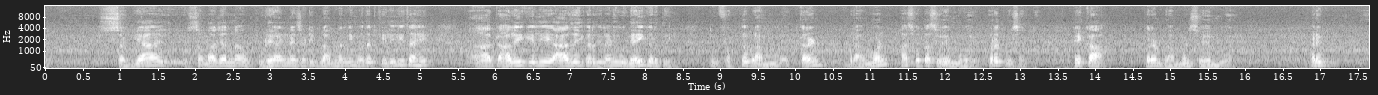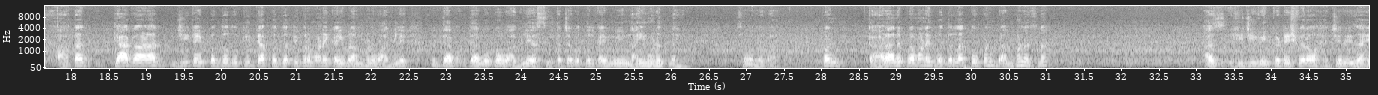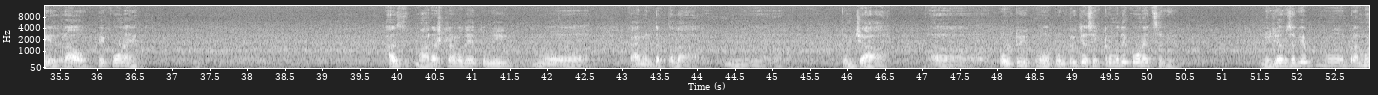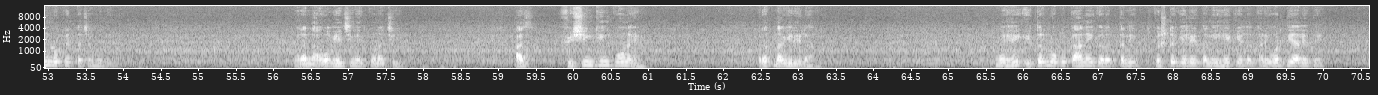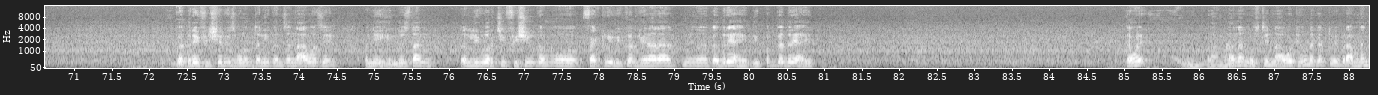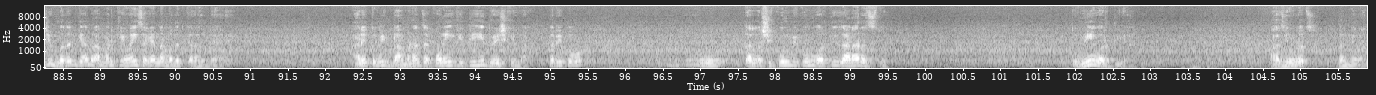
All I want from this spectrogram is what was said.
सगळ्या समाजांना पुढे आणण्यासाठी ब्राह्मणांनी मदत केलेलीच आहे. आ कालही केली आजही करतील आणि उद्याही करतील. तो फक्त ब्राह्मण कारण ब्राह्मण हा स्वतः स्वयंभू आहे. परत मी सांगतो हे का? कारण ब्राह्मण स्वयंभू आहे. आणि आता त्या काळात जी काही पद्धत होती त्या पद्धतीप्रमाणे काही ब्राह्मण वागले त्या त्या लोक वागले असतील त्याच्याबद्दल काही मी नाही म्हणत नाही. समजलं का? पण काळाप्रमाणे बदलला तो पण ब्राह्मणच ना? आज ही जी व्यंकटेश्वरराव हॅचेरीज आहे राव हे कोण आहेत? आज महाराष्ट्रामध्ये तुम्ही काय म्हणतात त्याला तुमच्या पोल्ट्री पोल्ट्रीच्या सेक्टरमध्ये कोण आहेत सगळे? मेजर सगळे ब्राह्मण लोक आहेत त्याच्यामध्ये. मला नावं घ्यायची नाहीत कोणाची. आज फिशिंग किंग कोण आहे? रत्नागिरीला. मग हे इतर लोक का नाही करत? त्यांनी कष्ट केले त्यांनी हे केलं आणि वरती आले ते. गद्रे फिशरीज म्हणून त्यांनी त्यांचं नावच आहे. म्हणजे हिंदुस्तान लिव्हरची फिशिंग कम फॅक्टरी विकत घेणारा गद्रे आहे दीपक गद्रे आहेत. त्यामुळे ब्राह्मणांना नुसती नावं ठेवू नका तुम्ही ब्राह्मणांची मदत घ्या ब्राह्मण केव्हाही सगळ्यांना मदत करायला तयार आहे. आणि तुम्ही ब्राह्मणांचा कोणीही कितीही द्वेष केला तरी तो त्याला शिकून विकून वरती जाणारच तो. तुम्ही वरती या. आज एवढंच. धन्यवाद.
